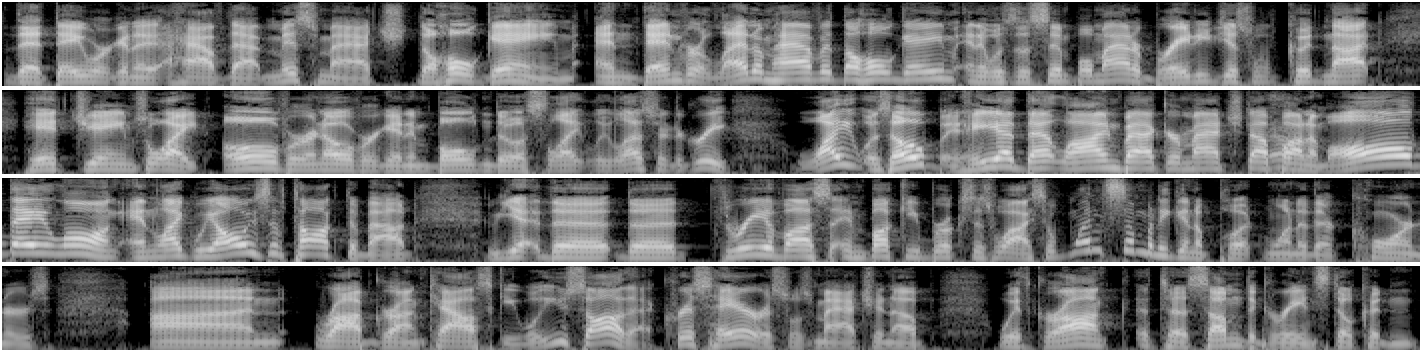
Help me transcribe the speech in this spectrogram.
that they were going to have that mismatch the whole game, and Denver let them have it the whole game, and it was a simple matter. Brady just could not hit James White over and over again, emboldened to a slightly lesser degree. White was open; he had that linebacker matched up on him all day long, and like we always have talked about, yeah, the the three of us and Bucky Brooks as well. I said, when's somebody going to put one of their corners? On Rob Gronkowski. Well, you saw that. Chris Harris was matching up with Gronk to some degree and still couldn't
